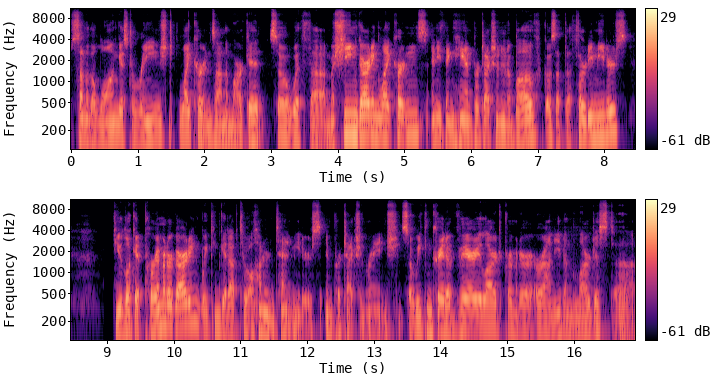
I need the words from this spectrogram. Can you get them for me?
some of the longest ranged light curtains on the market. So with uh, machine guarding light curtains, anything hand protection and above goes up to 30 meters. If you look at perimeter guarding, we can get up to 110 meters in protection range. So we can create a very large perimeter around even the largest uh,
